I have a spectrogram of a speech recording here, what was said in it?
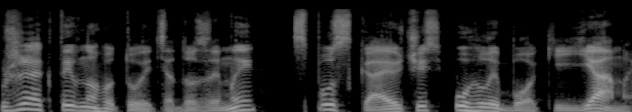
вже активно готується до зими, спускаючись у глибокі ями.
